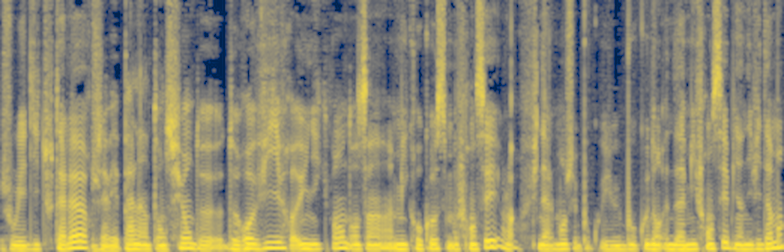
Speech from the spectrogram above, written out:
Je vous l'ai dit tout à l'heure, j'avais pas l'intention de, de, revivre uniquement dans un microcosme français. Alors finalement, j'ai beaucoup, eu beaucoup d'amis français, bien évidemment,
